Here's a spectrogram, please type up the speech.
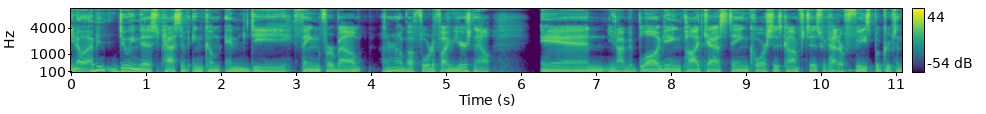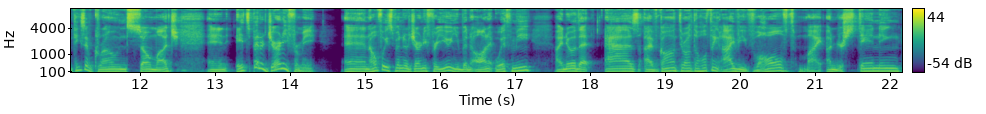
You know, I've been doing this passive income MD thing for about, I don't know, about four to five years now. And, you know, I've been blogging, podcasting, courses, conferences. We've had our Facebook groups, and things have grown so much. And it's been a journey for me. And hopefully, it's been a journey for you. You've been on it with me. I know that as I've gone throughout the whole thing, I've evolved my understanding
